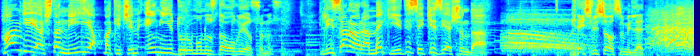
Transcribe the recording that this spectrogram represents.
Hangi yaşta neyi yapmak için en iyi durumunuzda oluyorsunuz? Lisan öğrenmek 7-8 yaşında. Geçmiş olsun millet. Evet.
